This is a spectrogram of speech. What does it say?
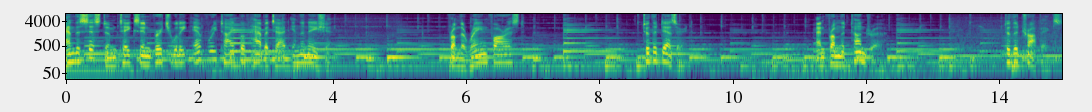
And the system takes in virtually every type of habitat in the nation, from the rainforest to the desert, and from the tundra to the tropics.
